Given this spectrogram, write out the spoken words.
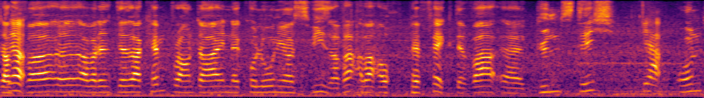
Das ja. war, äh, aber der, dieser Campground da in der Colonia Suiza war aber auch perfekt. Der war äh, günstig. Ja. Und,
